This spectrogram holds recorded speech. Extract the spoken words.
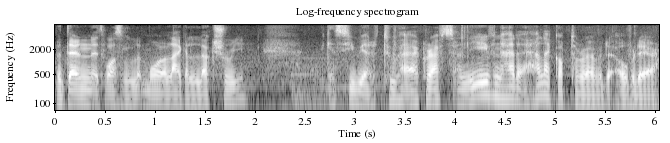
but then it was more like a luxury. You can see we had two aircrafts and he even had a helicopter over, the, over there.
